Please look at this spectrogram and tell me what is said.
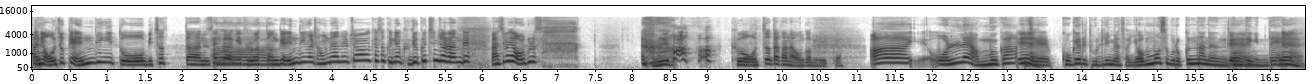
아니 어저께 엔딩이 또 미쳤 다는 생각이 아. 들었던 게 엔딩을 정면을 쭉 해서 그냥 그게 끝인 줄 알았는데 마지막에 얼굴을 싹 그거 어쩌다가 나온 겁니까? 아 원래 안무가 예. 이제 고개를 돌리면서 옆모습으로 끝나는 네. 엔딩인데 네,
